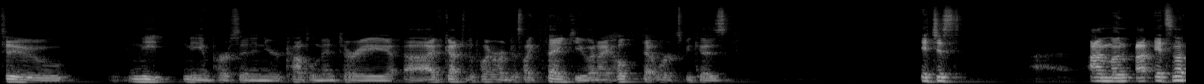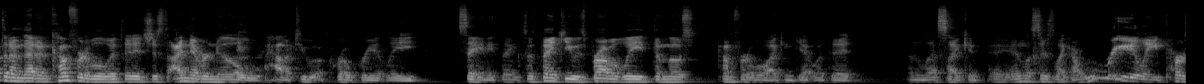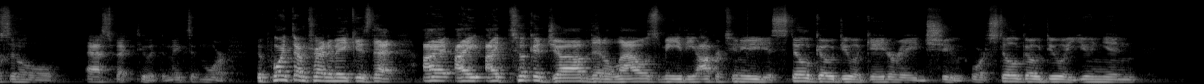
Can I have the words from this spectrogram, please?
to meet me in person and you're complimentary, uh, I've got to the point where I'm just like, thank you, and I hope that, that works because it just. I'm. Un- I- it's not that I'm that uncomfortable with it. It's just I never know how to appropriately say anything. So thank you is probably the most comfortable I can get with it unless I can uh, unless there's like a really personal aspect to it that makes it more. The point I'm trying to make is that I, I I took a job that allows me the opportunity to still go do a Gatorade shoot or still go do a union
